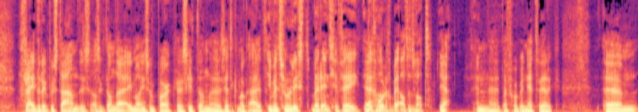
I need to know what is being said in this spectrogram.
vrij druk bestaan. Dus als ik dan daar eenmaal in zo'n park uh, zit, dan uh, zet ik hem ook uit. Je bent journalist bij de NCV, ja, tegenwoordig bij Altijd Wat. Ja, en uh, daarvoor bij Netwerk. Um,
